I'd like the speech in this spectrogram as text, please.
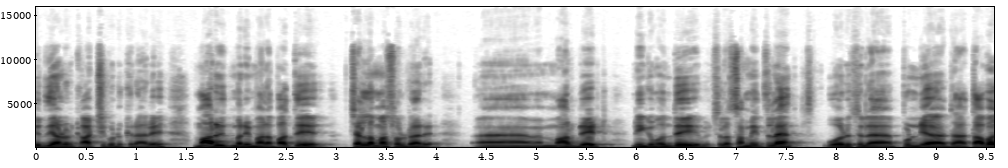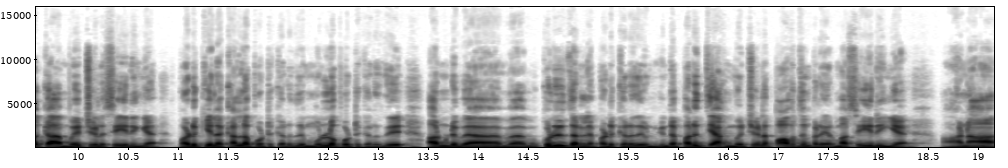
இறுதியான ஒரு காட்சி கொடுக்குறாரு. மார்கித் மரிமாலை பார்த்து செல்லமாக சொல்கிறாரு மார்க்ரேட் நீங்கள் வந்து சில சமயத்தில் ஒரு சில புண்ணிய த தவ க முயற்சிகளை செய்கிறீங்க படுக்கையில் கல்லை போட்டுக்கிறது முள்ளை போட்டுக்கிறது அவருடைய குளிர் தரையில் படுக்கிறது என்கின்ற பருத்தியாக முயற்சிகளை பாவத்தின் பிரேரமாக செய்கிறீங்க ஆனால்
